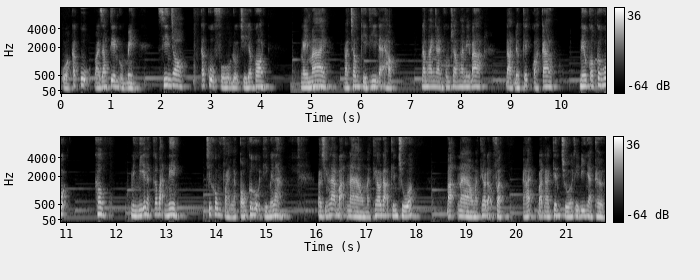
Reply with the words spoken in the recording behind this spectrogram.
của các cụ và gia tiên của mình, xin cho các cụ phù hộ độ trì cho con. Ngày mai và trong kỳ thi đại học năm 2023 đạt được kết quả cao. Nếu có cơ hội, không, mình nghĩ là các bạn nên chứ không phải là có cơ hội thì mới làm. Đó chính là bạn nào mà theo đạo thiên chúa bạn nào mà theo đạo phật đấy, bạn nào thiên chúa thì đi nhà thờ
